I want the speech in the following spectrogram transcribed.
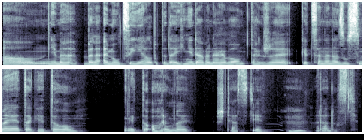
um, nemá veľa emócií, alebo teda ich nedáva najavo. Takže keď sa na nás usmeje, tak je to, je to ohromné šťastie, mm. radosť.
